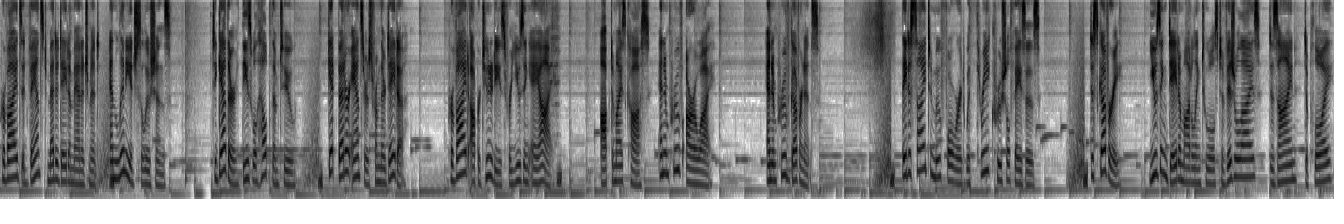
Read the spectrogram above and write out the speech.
provides advanced metadata management and lineage solutions. Together, these will help them to get better answers from their data, provide opportunities for using AI, optimize costs and improve ROI, and improve governance. They decide to move forward with three crucial phases. Discovery, using data modeling tools to visualize, design, deploy,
